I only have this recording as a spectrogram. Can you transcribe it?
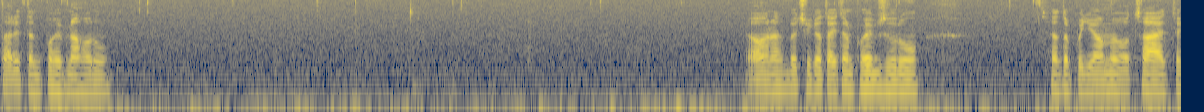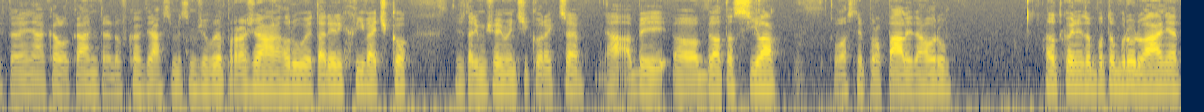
tady ten pohyb nahoru. Jo, nás bude čekat tady ten pohyb vzhůru. Když na to podíváme odsaď, tak tady je nějaká lokální trendovka, která si myslím, že bude proražená nahoru. Je tady rychlý večko, že tady může být menší korekce a aby uh, byla ta síla vlastně propálit nahoru. Altcoiny to potom budou dohánět.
